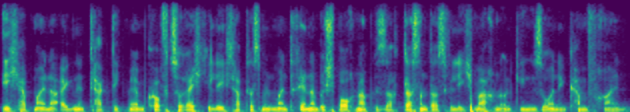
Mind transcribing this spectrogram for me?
Ich habe meine eigene Taktik mir im Kopf zurechtgelegt, habe das mit meinem Trainer besprochen, habe gesagt, das und das will ich machen und ging so in den Kampf rein.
